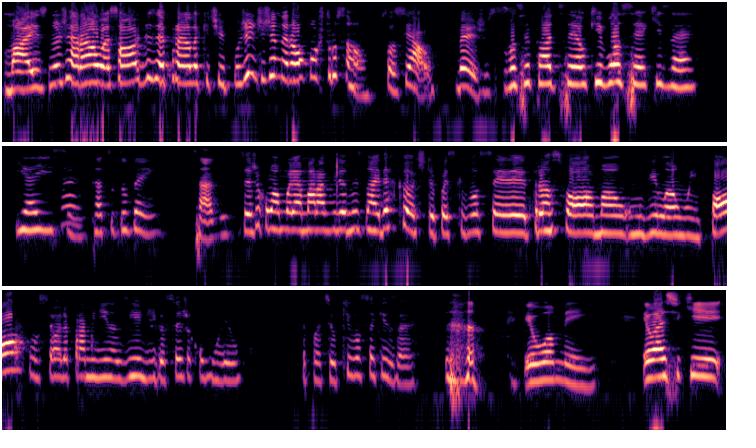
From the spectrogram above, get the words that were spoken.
Mas, no geral, é só dizer pra ela que, tipo, gente, gênero é uma construção social. Beijos. Você pode ser o que você quiser. E é isso, tá tudo bem, sabe? Seja como a Mulher Maravilha no Snyder Cut. Depois que você transforma um vilão em pó, você olha pra meninazinha e diga, seja como eu. Você pode ser o que você quiser. Eu amei. Eu acho que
